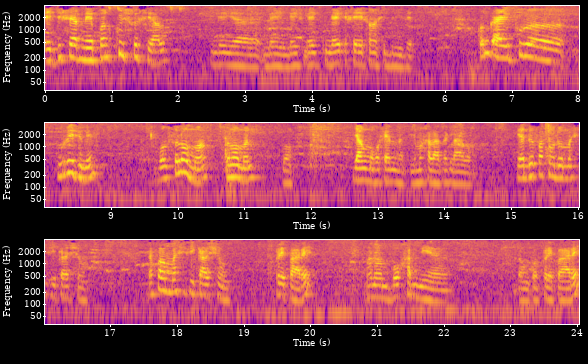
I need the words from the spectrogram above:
et discerner bonne couche sociale ngay euh, essayer de sensibiliser pour euh, pour résumer bon selon moi bon il y a deux façons de massification La la massification préparée donc préparer, préparé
